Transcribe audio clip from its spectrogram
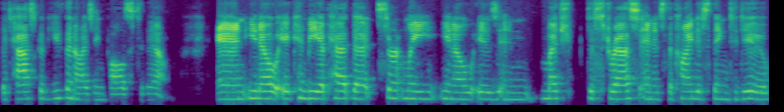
the task of euthanizing falls to them. And, you know, it can be a pet that certainly, you know, is in much distress and it's the kindest thing to do.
